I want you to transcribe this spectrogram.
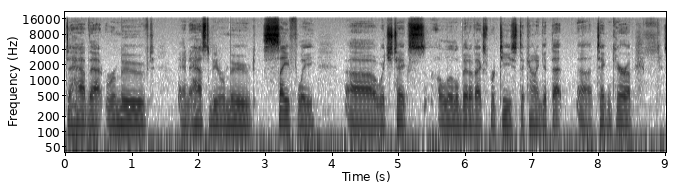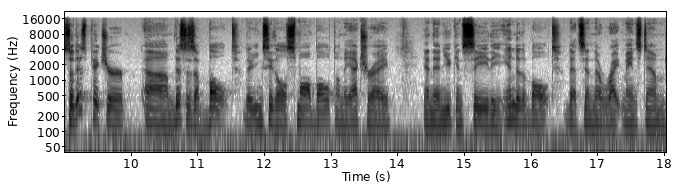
to have that removed, and it has to be removed safely, uh, which takes a little bit of expertise to kind of get that uh, taken care of. So this picture, um, this is a bolt. There you can see the little small bolt on the X-ray, and then you can see the end of the bolt that's in the right main stem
